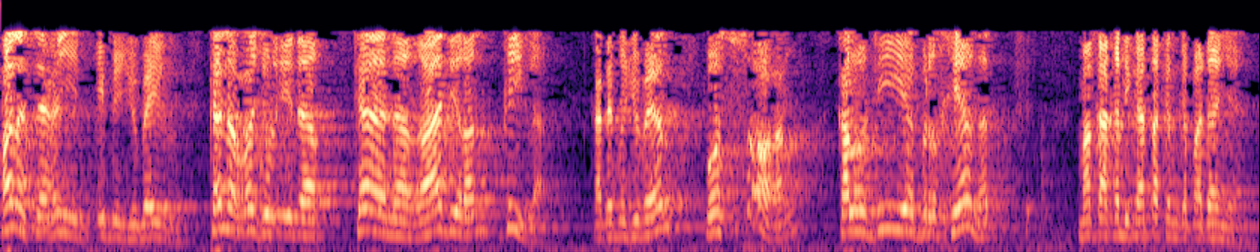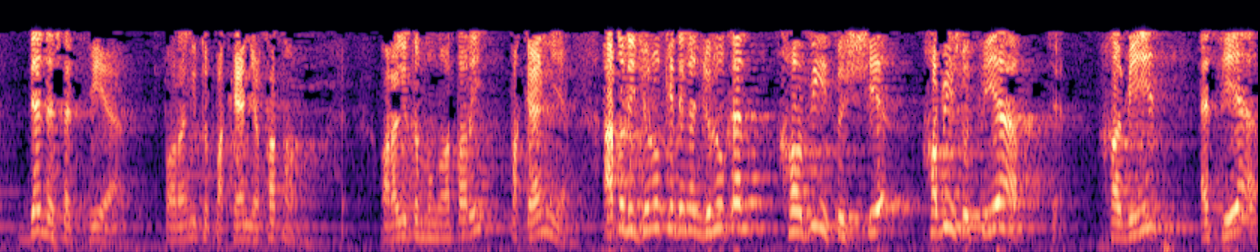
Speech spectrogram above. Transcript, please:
Qala Sa'id Ibn Jubair, kana rajul idza kana ghadiran qila. Kata Ibn Jubair bahwa seseorang kalau dia berkhianat maka akan dikatakan kepadanya dan. Orang itu pakaiannya kotor. Orang itu mengotori pakaiannya. Atau dijuluki dengan julukan khabithu thiyab. Khabith athiyab.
